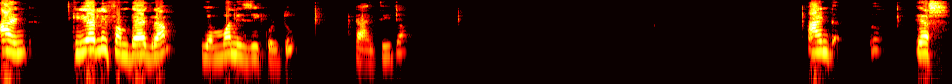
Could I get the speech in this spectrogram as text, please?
and clearly from diagram M1 is equal to tan theta and uh, yes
